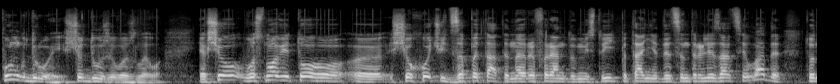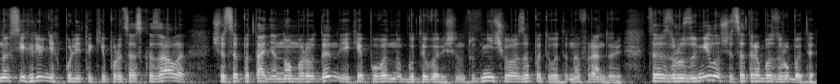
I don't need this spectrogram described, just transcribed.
Пункт другий, що дуже важливо. Якщо в основі того, е, що хочуть запитати на референдумі, стоїть питання децентралізації влади, то на всіх рівнях політики про це сказали, що це питання номер один, яке повинно бути вирішено. Тут нічого запитувати на референдумі. Це зрозуміло, що це треба зробити.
